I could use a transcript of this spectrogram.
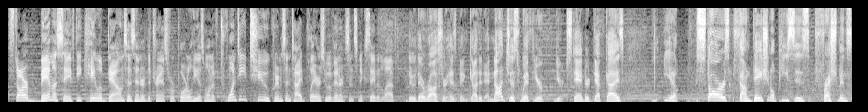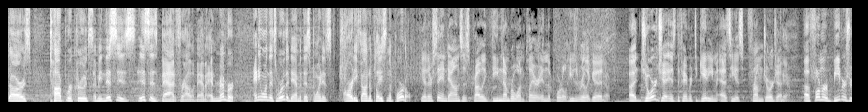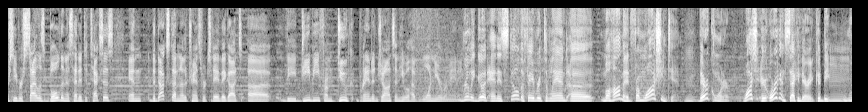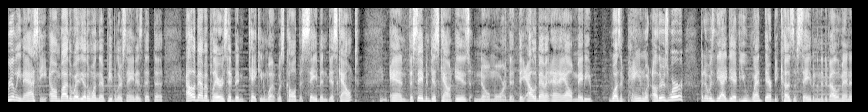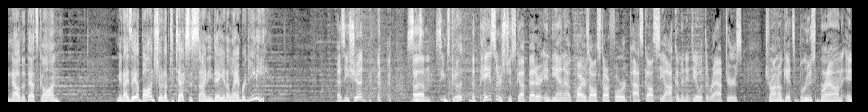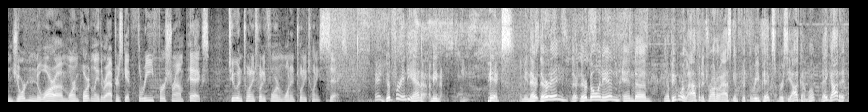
Star Bama safety Caleb Downs has entered the transfer portal. He is one of 22 Crimson Tide players who have entered since Nick Saban left. Dude, their roster has been gutted, and not just with your your standard depth guys. You know, stars, foundational pieces, freshman stars, top recruits. I mean, this is this is bad for Alabama. And remember, anyone that's worth a damn at this point has already found a place in the portal. Yeah, they're saying Downs is probably the number one player in the portal. He's really good. Uh, Georgia is the favorite to get him as he is from Georgia. Uh, former Beavers receiver Silas Bolden is headed to Texas, and the Ducks got another transfer today. They got uh, the DB from Duke, Brandon Johnson. He will have one year remaining. really good and is still the favorite to land uh, Muhammad from Washington. Their corner, Wash- Oregon secondary could be really nasty. Oh, and by the way, the other one that people are saying is that the Alabama players had been taking what was called the Saban discount, and the Saban discount is no more. That the Alabama NIL maybe wasn't paying what others were, but it was the idea if you went there because of Saban and the development, and now that that's gone. I mean, Isaiah Bond showed up to Texas signing day in a Lamborghini. As he should. Seems, um, seems good. The Pacers just got better. Indiana acquires All Star forward Pascal Siakam in a deal with the Raptors. Toronto gets Bruce Brown and Jordan Nwora. More importantly, the Raptors get three first round picks two in 2024 and one in 2026. Hey, good for Indiana. I mean, picks. I mean, they're they're in. They're they're going in, and um, you know, people were laughing at Toronto asking for three picks for Siakam. Well, they got it,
